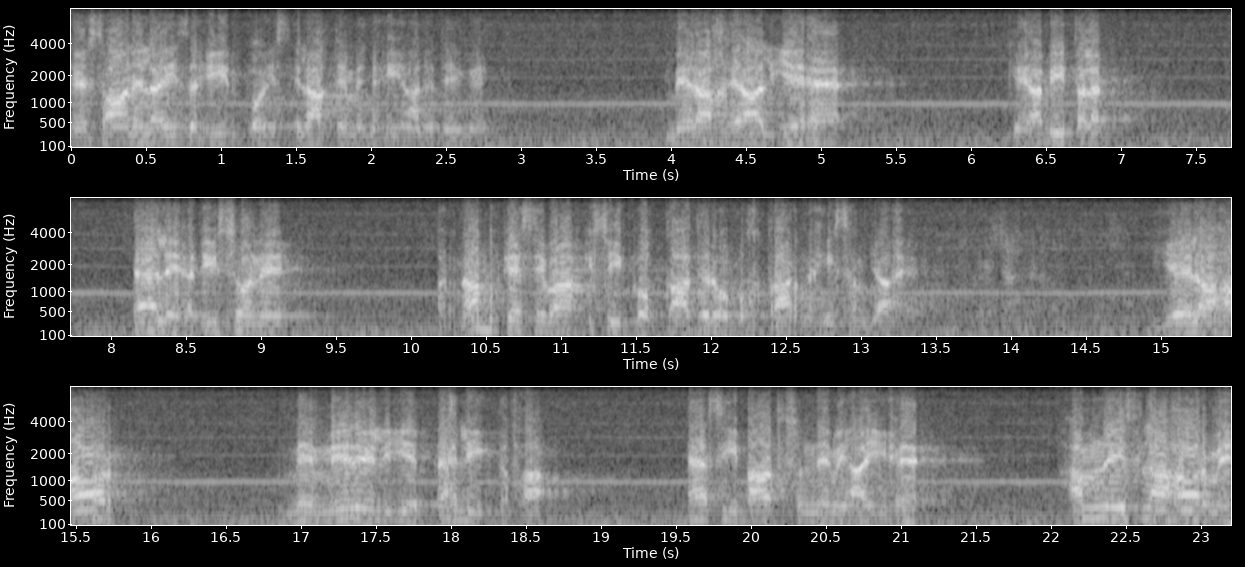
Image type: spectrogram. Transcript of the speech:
احسان الہی ظہیر کو اس علاقے میں نہیں آنے دیں گے۔ میرا خیال یہ ہے کہ ابھی تلک اہل حدیثوں نے رب کے سوا کسی کو قادر و مختار نہیں سمجھا ہے۔ یہ لاہور میں میرے لیے پہلی دفعہ ایسی بات سننے میں آئی ہے۔ ہم نے اس لاہور میں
